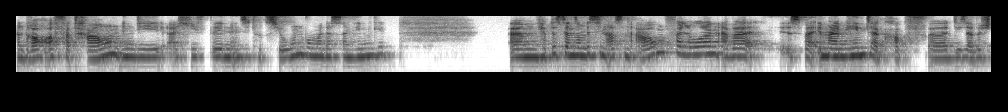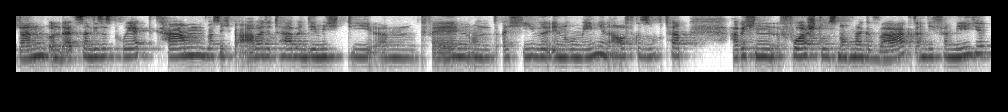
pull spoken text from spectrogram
man braucht auch Vertrauen in die archivbildenden Institutionen, wo man das dann hingibt. Ähm, ich habe das dann so ein bisschen aus den Augen verloren, aber es war immer im Hinterkopf äh, dieser Bestand. Und als dann dieses Projekt kam, was ich bearbeitet habe, indem ich die ähm, Quellen und Archive in Rumänien aufgesucht habe, habe ich einen Vorstoß nochmal gewagt an die Familie.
